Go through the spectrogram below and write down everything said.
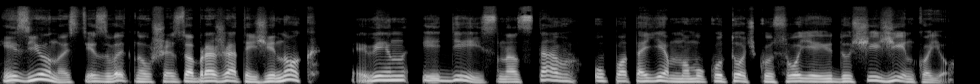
Із юності, звикнувши зображати жінок, Він і дійсно став у потаємному куточку своєї душі жінкою,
